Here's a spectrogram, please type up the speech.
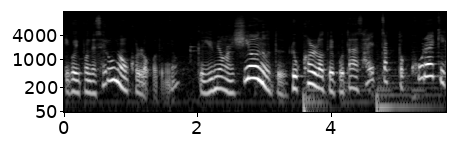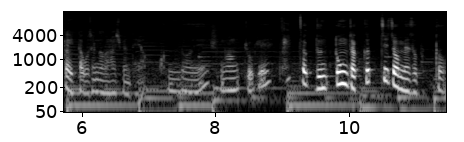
이거 이번에 새로 나온 컬러거든요. 그 유명한 시어누드 이 컬러들보다 살짝 더 코랄기가 있다고 생각을 하시면 돼요. under의 중앙 쪽에 살짝 눈동자 끝 지점에서부터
